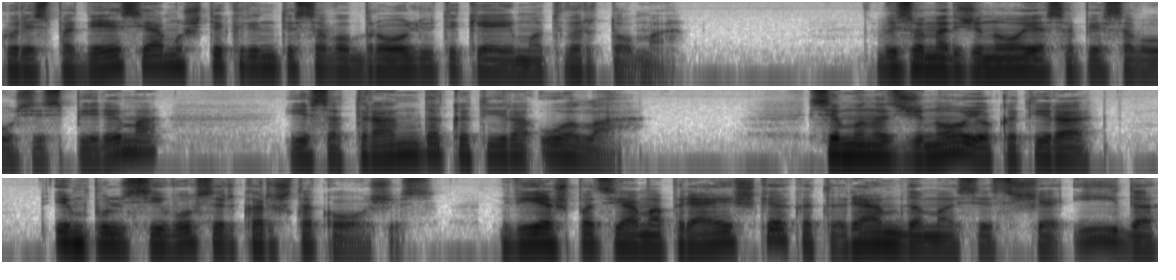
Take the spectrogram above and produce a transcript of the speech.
kuris padės jam užtikrinti savo brolių tikėjimo tvirtumą. Visuomet žinojęs apie savo užsispyrimą, jis atranda, kad yra uola. Simonas žinojo, kad yra impulsyvus ir karštakošis. Viešpats jam apreiškia, kad remdamasis šią įdą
